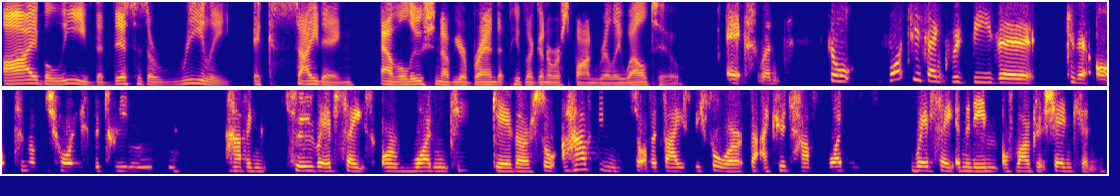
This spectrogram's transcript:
I believe that this is a really exciting evolution of your brand that people are going to respond really well to. Excellent. So, what do you think would be the kind of optimum choice between having two websites or one together? So, I have been sort of advised before that I could have one website in the name of Margaret Schenken,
